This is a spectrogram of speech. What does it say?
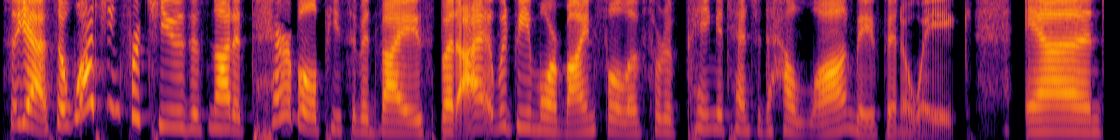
so yeah, so watching for cues is not a terrible piece of advice, but I would be more mindful of sort of paying attention to how long they've been awake. And,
